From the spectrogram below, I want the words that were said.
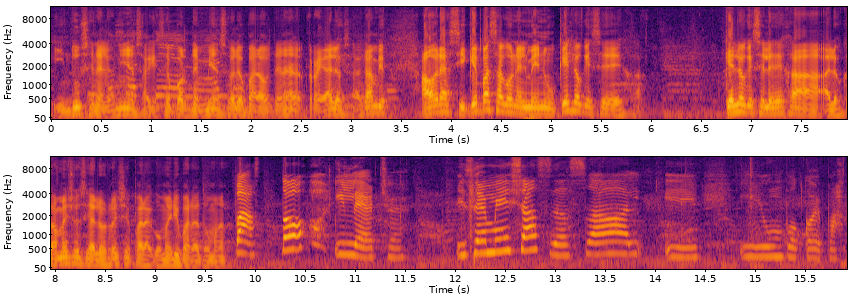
inducen a los niños a que se porten bien solo para obtener regalos a cambio. Ahora sí, ¿qué pasa con el menú? ¿Qué es lo que se deja? ¿Qué es lo que se les deja a los camellos y a los reyes para comer y para tomar? Pasto y leche. Y semillas de sal y, y un poco de pasto.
